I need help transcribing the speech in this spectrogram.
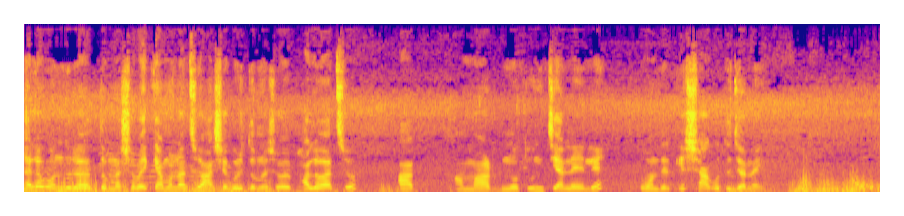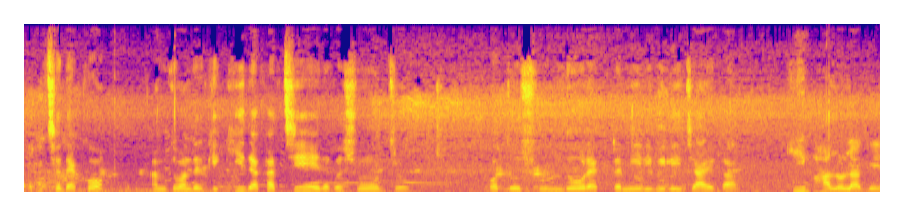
হ্যালো বন্ধুরা, তোমরা সবাই কেমন আছো? আশা করি তোমরা সবাই ভালো আছো। আর আমার নতুন চ্যানেলে তোমাদেরকে স্বাগত জানাই। আচ্ছা দেখো, আমি তোমাদেরকে কি দেখাচ্ছি? এই দেখো সমুদ্র। কত সুন্দর একটা নিরিবিলি জায়গা। কি ভালো লাগে।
